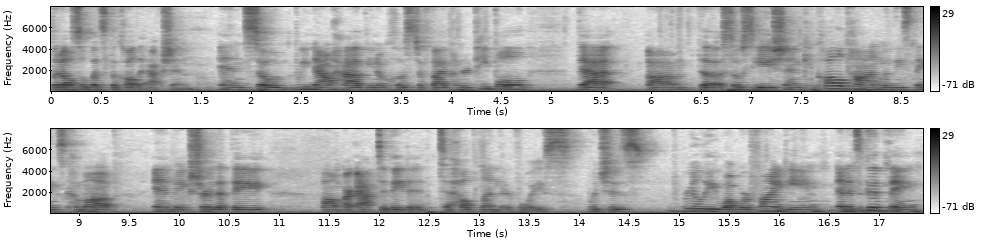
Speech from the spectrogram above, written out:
but also what's the call to action? And so we now have you know close to 500 people that um, the association can call upon when these things come up and make sure that they um, are activated to help lend their voice, which is really what we're finding. And it's a good thing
